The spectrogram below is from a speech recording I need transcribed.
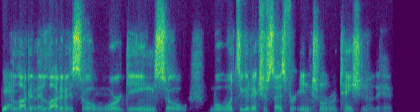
Yeah. A lot of a lot of it. So working. So what's a good exercise for internal rotation of the hip?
